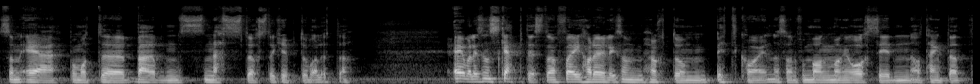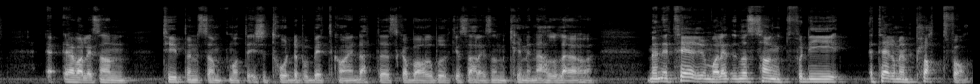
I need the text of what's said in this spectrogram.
Som er på en måte verdens nest største kryptovaluta. Jeg var litt sånn skeptisk, da, for jeg hadde liksom hørt om bitcoin sånn for mange mange år siden og tenkt at jeg var liksom typen som på en måte ikke trodde på bitcoin. Dette skal bare brukes av liksom kriminelle. Og... Men Ethereum var litt interessant fordi Ethereum er en plattform.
